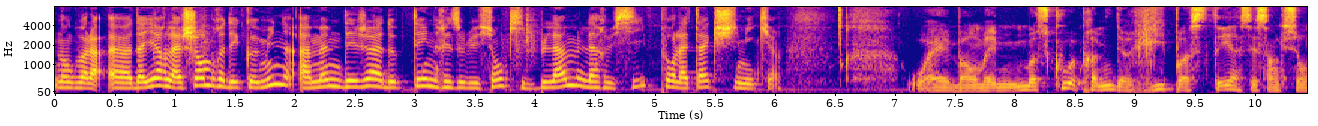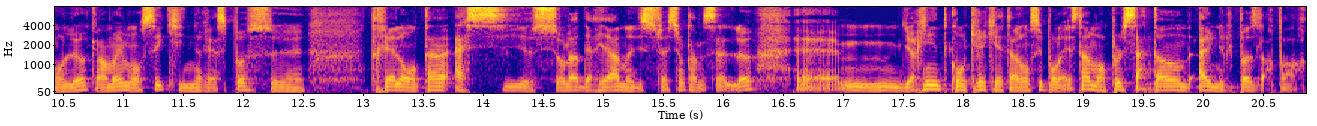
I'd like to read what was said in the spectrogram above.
Donc voilà. Euh, D'ailleurs, la Chambre des communes a même déjà adopté une résolution qui blâme la Russie pour l'attaque chimique. Ouais, bon, mais Moscou a promis de riposter à ces sanctions-là. Quand même, on sait qu'ils ne restent pas ce- très longtemps assis euh, sur leur derrière dans des situations comme celle-là. Euh, Il n'y a rien de concret qui est annoncé pour l'instant, mais on peut s'attendre à une riposte de leur part.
